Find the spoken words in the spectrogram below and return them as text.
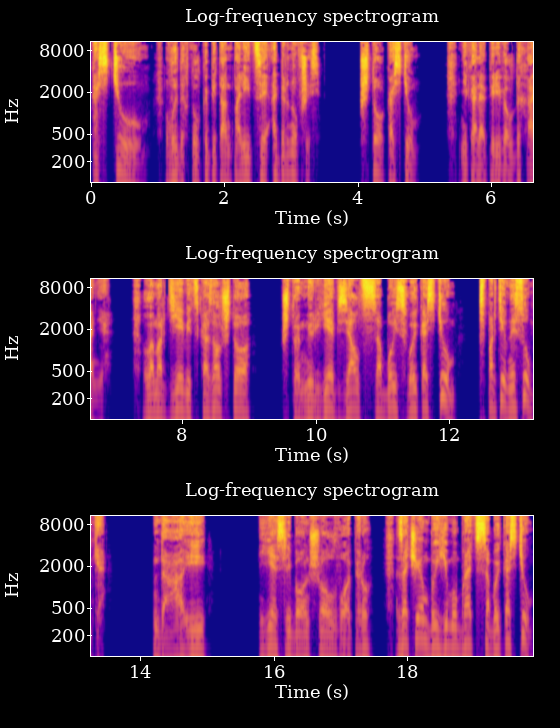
«Костюм!» — выдохнул капитан полиции, обернувшись. «Что костюм?» Николя перевел дыхание. «Ламардье ведь сказал, что... что Мюрье взял с собой свой костюм в спортивной сумке». «Да, и...» «Если бы он шел в оперу, зачем бы ему брать с собой костюм?»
